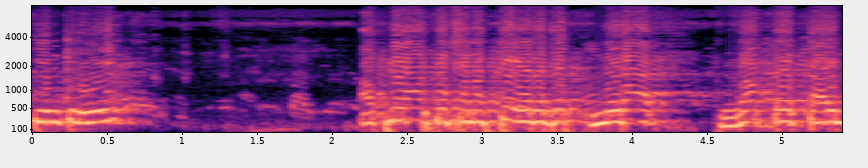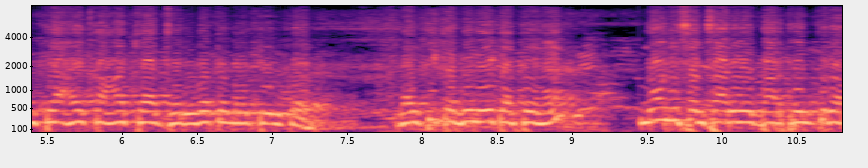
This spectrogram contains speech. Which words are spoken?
टीम के लिए। अपने आप को समझते हैं, रजत, मेरा वक्त और टाइम क्या है, कहा क्या ज़रूरत है मेरी टीम को? गलती कभी नहीं करते हैं। मोनी संसारी एक बार फिर पूरा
